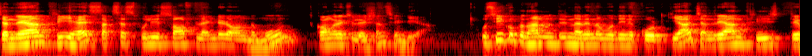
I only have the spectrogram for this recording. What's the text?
Chandrayaan three है successfully soft landed on the moon congratulation India उसी को प्रधानमंत्री नरेंद्र मोदी ने कोट किया Chandrayaan three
